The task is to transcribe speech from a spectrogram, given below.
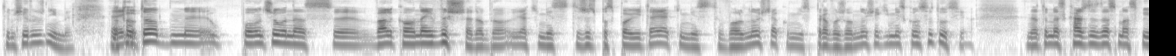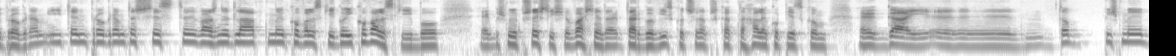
Tym się różnimy. No to... I to połączyło nas e, walka o najwyższe dobro, jakim jest Rzeczpospolita, jakim jest wolność, jakim jest praworządność, jakim jest konstytucja. Natomiast każdy z nas ma swój program i ten program też jest ważny dla Kowalskiego i Kowalskiej, bo jakbyśmy przeszli się właśnie na targowisko, czy na przykład na halę kupiecką e, Gaj, e, to byśmy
